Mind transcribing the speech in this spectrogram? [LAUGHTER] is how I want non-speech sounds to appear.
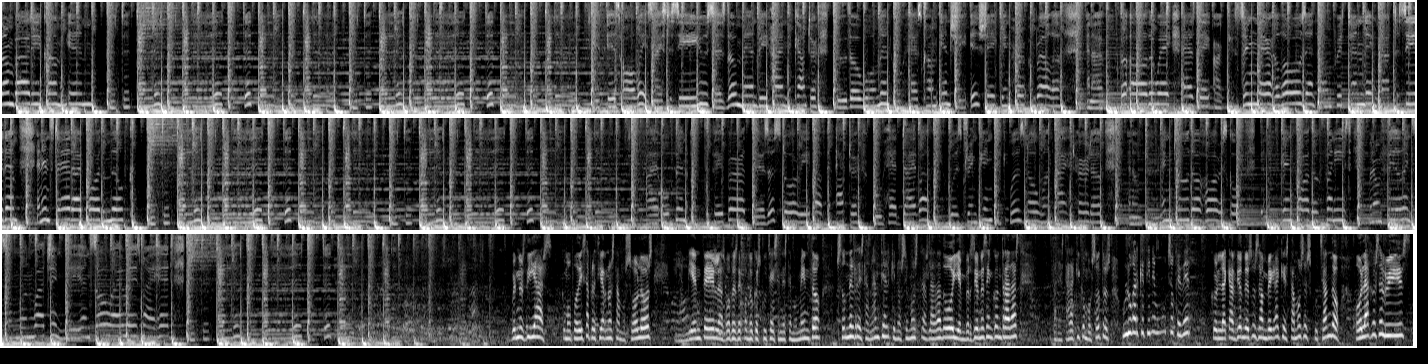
somebody coming in. It is always nice to see you, says the man behind the counter to the woman who has come in. She is shaking Como podéis apreciar, no estamos solos. El ambiente, las voces de fondo que escucháis en este momento son del restaurante al que nos hemos trasladado hoy en versiones encontradas para estar aquí con vosotros. Un lugar que tiene mucho que ver con la canción de Susan Vega que estamos escuchando. Hola, José Luis.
